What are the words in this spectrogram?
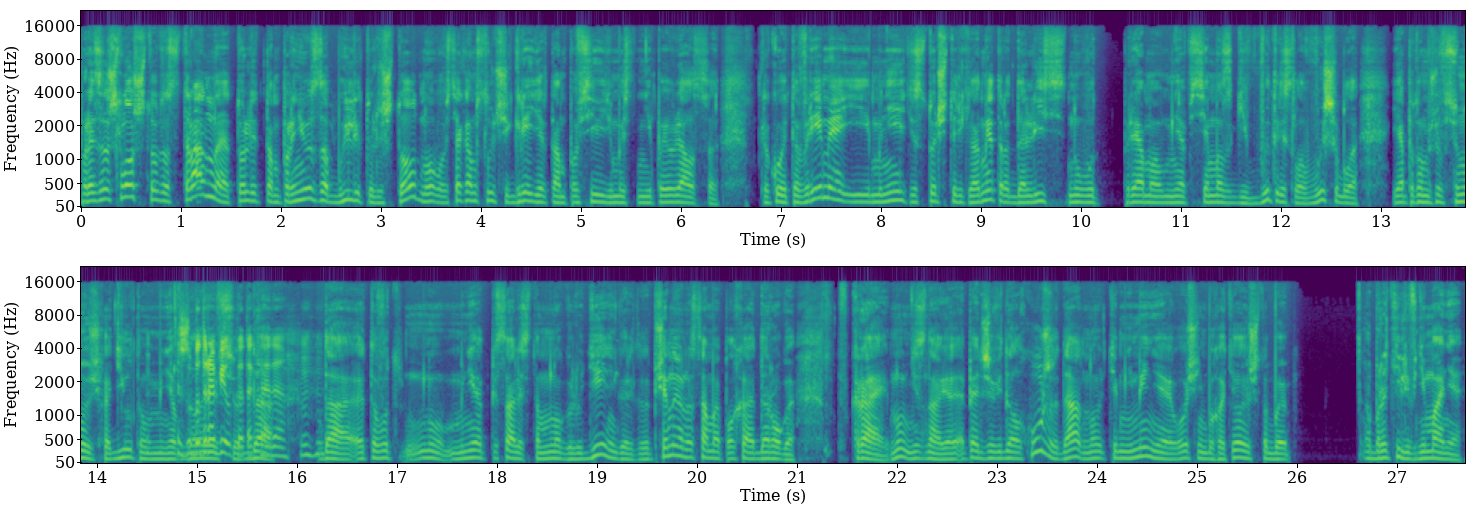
произошло что-то странное, то ли там про нее забыли, то ли что, но во всяком случае грейдер там, по всей видимости, не появлялся какое-то время, и мне эти 104 километра дались, ну вот прямо у меня все мозги вытрясло, вышибло. Я потом еще всю ночь ходил, там у меня Зубодробилка такая, да. Да. да, это вот, ну, мне отписались там много людей, они говорят, это вообще, наверное, самая плохая дорога в крае. Ну, не знаю, я опять же видал хуже, да, но тем не менее очень бы хотелось, чтобы обратили внимание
